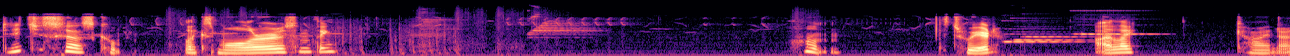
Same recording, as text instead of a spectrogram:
Did it just get like smaller or something? Hmm. That's weird. I like kinda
